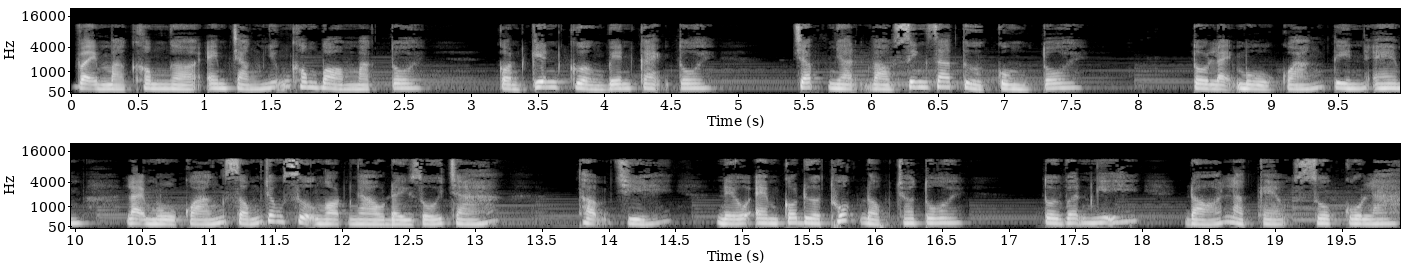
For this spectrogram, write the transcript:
Vậy mà không ngờ em chẳng những không bỏ mặc tôi, còn kiên cường bên cạnh tôi, chấp nhận vào sinh ra tử cùng tôi. Tôi lại mù quáng tin em, lại mù quáng sống trong sự ngọt ngào đầy dối trá. Thậm chí, nếu em có đưa thuốc độc cho tôi, tôi vẫn nghĩ đó là kẹo sô-cô-la.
